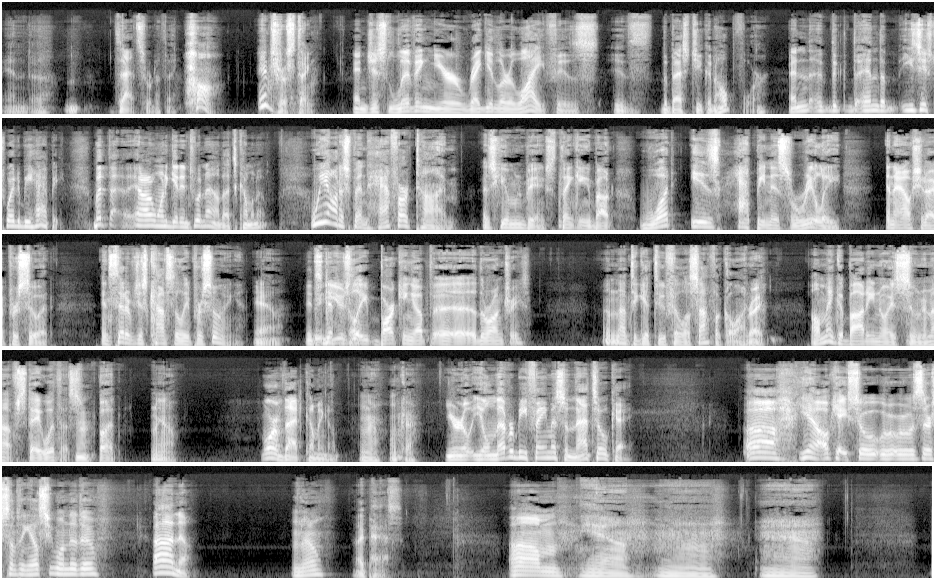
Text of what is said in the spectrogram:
and uh, that sort of thing. huh? Interesting. and just living your regular life is is the best you can hope for, and the and the easiest way to be happy. But th- I don't want to get into it now. That's coming up. We ought to spend half our time as human beings thinking about what is happiness really, and how should I pursue it, instead of just constantly pursuing it. Yeah, it's difficult. usually barking up uh, the wrong trees. Not to get too philosophical on Right. it. I'll make a body noise soon enough. Stay with us. But yeah, more of that coming up. yeah, okay. You're, you'll never be famous, and that's okay. Uh, yeah, okay. So was there something else you wanted to do? Ah, no, No. I pass. Um. Yeah. Mm, yeah.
